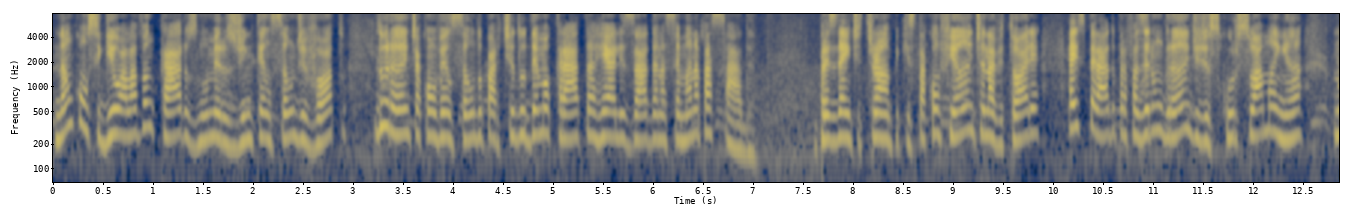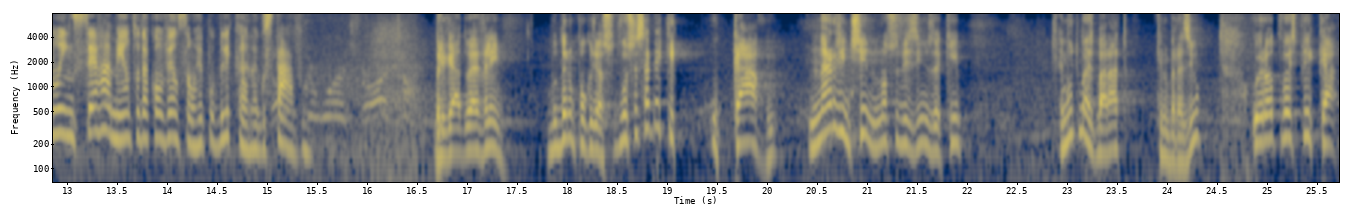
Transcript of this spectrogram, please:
não conseguiu alavancar os números de intenção de voto durante a convenção do Partido Democrata realizada na semana passada. O presidente Trump, que está confiante na vitória, é esperado para fazer um grande discurso amanhã no encerramento da convenção republicana. Gustavo. Obrigado, Evelyn. Mudando um pouco de assunto, você sabia que o carro na Argentina, nossos vizinhos aqui, é muito mais barato que no Brasil? O Heroto vai explicar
